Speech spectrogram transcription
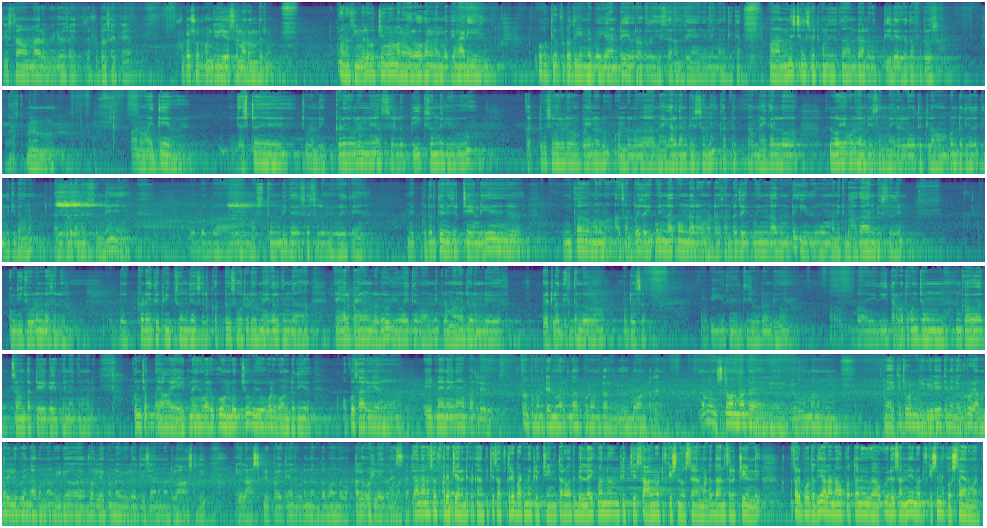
తీస్తూ ఉన్నారు వీడియోస్ అయితే ఫొటోస్ అయితే. ఫోటోషూట్ మంచిగా చేస్తున్నారు అందరూ. మనం సింగిల్గా వచ్చాం కానీ మనం ఎవరో ఒకరిని నమ్మితే అడిగి ఒక ఫోటో తీయండి భయ్యా అంటే ఎవరో ఒకరు తీస్తారు అంతే. కానీ మనకి మనం అన్ని స్టిల్స్ పెట్టుకుని తీస్తా ఉంటే వాళ్ళు తీయలేరు కదా ఫొటోస్. మనం మనం అయితే జస్ట్ చూడండి ఇక్కడ చూడండి అసలు పీక్స్ ఉంది వ్యూ. కరెక్ట్గా సూర్యుడు పైన కొండలు మేఘాలు కనిపిస్తున్నాయి. కరెక్ట్గా మేఘాల్లో లోయ కూడా కనిపిస్తుంది. మేఘాల్లో ఇట్లా వంపు ఉంటుంది కదా కిందికి డౌన్. అది కూడా కనిపిస్తుంది బాబా మస్తు ఉంది గైస్ అసలు వ్యూ అయితే. మీకు కుదిరితే విజిట్ చేయండి. ఇంకా మనం ఆ సన్ రైజ్ అయిపోయిన దాకా ఉండాలన్నమాట. సన్ రైజ్ అయిపోయిన దాకా ఉంటే ఈ వ్యూ మనకి బాగా అనిపిస్తుంది. ఇది చూడండి అసలు. ఇక్కడైతే పీక్స్ ఉంది అసలు. కరెక్ట్గా సూర్యుడు మేఘాల కింద మేఘాల పైన ఉండడు. వ్యూ అయితే బాగుంది. ఇక్కడ మనోడు చూడండి. ఎట్లా దిగుతుండో ఫొటోస్? ఇది చూడండి. అబ్బా, ఇది తర్వాత కొంచెం ఇంకా సెవెన్ థర్టీ ఎయిట్ అయిపోయినాక అనమాట కొంచెం ఎయిట్ నైన్ వరకు ఉండొచ్చు వ్యూ కూడా బాగుంటుంది. ఒక్కోసారి ఎయిట్ నైన్ అయినా పర్లేదు. కొంతమంది టెన్ వరకు దాకా కూడా ఉంటారు వ్యూ బాగుంటుంది మనం ఇష్టం అనమాట వ్యూ మనం అయితే చూడండి వీడియో అయితే నేను ఎవరు అందరు వెళ్ళిపోయిన దాకా ఉన్నాం. వీడియో ఎవరు లేకుండా వీడియో తీసాను అనమాట లాస్ట్ది. ఈ లాస్ట్ క్లిప్ అయితే చూడండి ఎంత బాగుందో. ఒక్కళ్ళు కూడా లేరు అనమాట ఛానల్ ఎలా సబ్స్క్రైబ్ చేయాలంటే ఇక్కడ కనిపించే సబ్స్క్రైబ్ బటన్ మీద క్లిక్ చేయండి. తర్వాత బెల్ మనం క్లిక్ చేస్తే ఆల్ నోటిఫికేషన్స్ వస్తాయి అనమాట దాన్ని సెలెక్ట్ చేయండి. సరిపోతుంది. అలా నా కొత్త వీడియోస్ అన్ని నోటిఫికేషన్ మీకు వస్తాయన్నమాట.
